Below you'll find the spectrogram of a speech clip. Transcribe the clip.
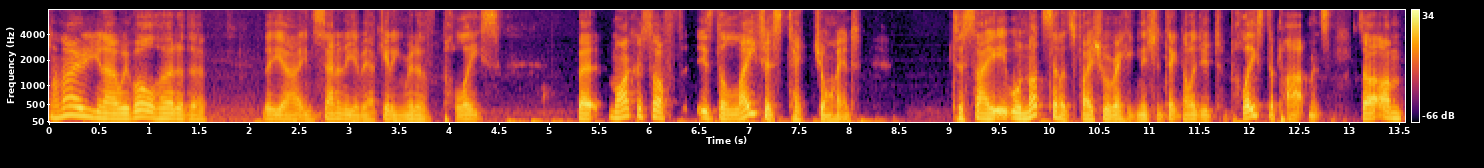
I know you know we've all heard of the the uh, insanity about getting rid of police, but Microsoft is the latest tech giant to say it will not sell its facial recognition technology to police departments. So I'm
